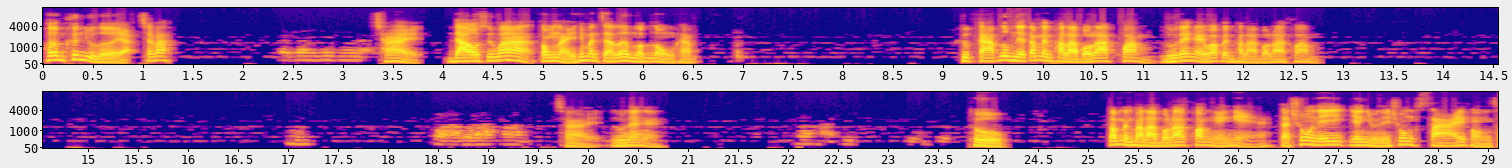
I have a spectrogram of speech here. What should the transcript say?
เพิ่มขึ้นอยู่เลยอะใช่ปะไปได้เรื่อยใช่ เดาซิว่าตรงไหนที่มันจะเริ่มลดลงครับ คือกราฟรูปเนี้ยต้องเป็นพาราโบลาคว่ำรู้ได้ไงว่าเป็นพาราโบลาคว่ๆอืมกว่าเวลาข้ามำใช่ รู้ได้ไงเพื่อหาจุดสูงสุด ถูก ต้องเป็นพาราโบลาคว่ำแง่แง่แต่ช่วงนี้ยังอยู่ในช่วงซ้ายของส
